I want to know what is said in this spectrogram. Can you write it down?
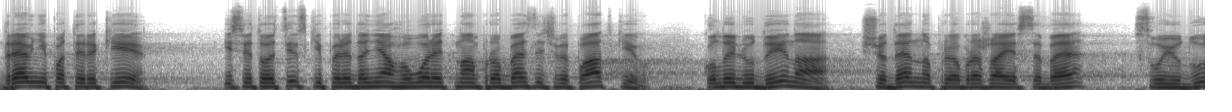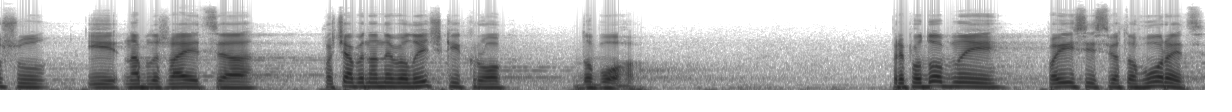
Древні патерики і святоотцівські передання говорять нам про безліч випадків, коли людина щоденно преображає себе, свою душу і наближається хоча б на невеличкий крок до Бога. Преподобний Паїсій Святогорець,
